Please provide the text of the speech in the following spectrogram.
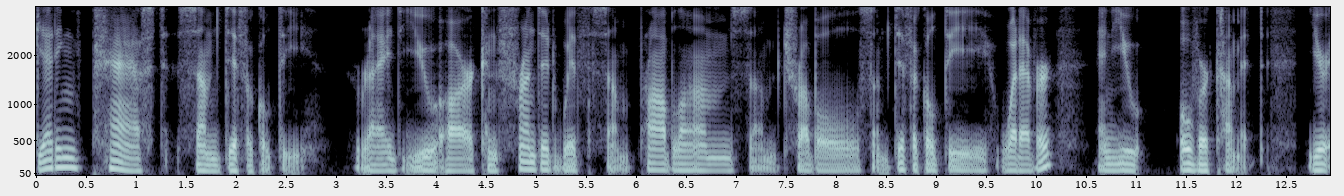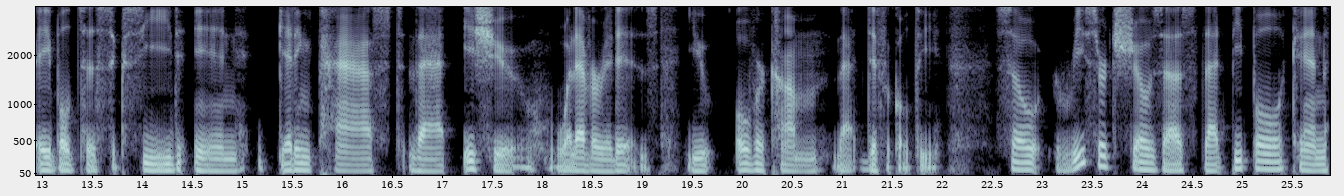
getting past some difficulty, right? You are confronted with some problem, some trouble, some difficulty, whatever, and you overcome it. You're able to succeed in getting past that issue, whatever it is. You overcome that difficulty. So, research shows us that people can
